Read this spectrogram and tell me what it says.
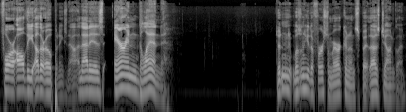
for all the other openings now, and that is Aaron Glenn. Didn't wasn't he the first American in space? That was John Glenn.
